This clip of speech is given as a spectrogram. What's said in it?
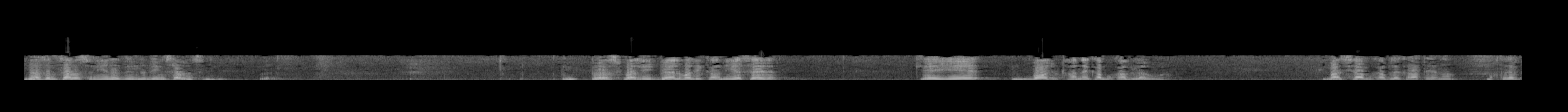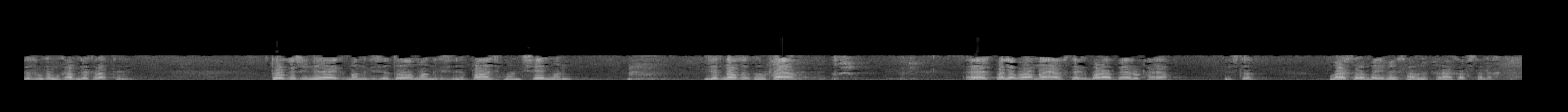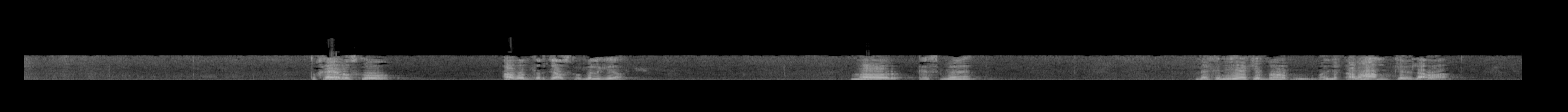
نہ حسن صاحب نے سنی ہے نہ ندیم صاحب نے سنی ہے۔ تو اس والی بیل والی کہانی ایسے ہے کہ یہ بوجھ اٹھانے کا مقابلہ ہوا۔ بادشاہ مقابلے کراتے ہیں نا مختلف قسم کے مقابلے کراتے ہیں۔ تو کسی نے ایک من، کسی نے دو من، کسی نے پانچ من، چھ من، جتنا ہو سکتا اٹھایا۔ ایک پہلوان آیا، اس نے ایک بڑا بیل اٹھایا۔ اس طرح۔ اور اس طرح مری میں سامنے کھڑا کر اس طرح تو خیر، اس کو اول درجہ اس کو مل گیا۔ اور اس میں لیکن یہ کہ یعنی عوام کے علاوہ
